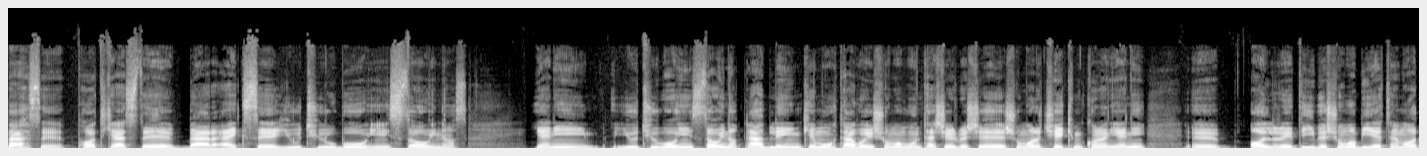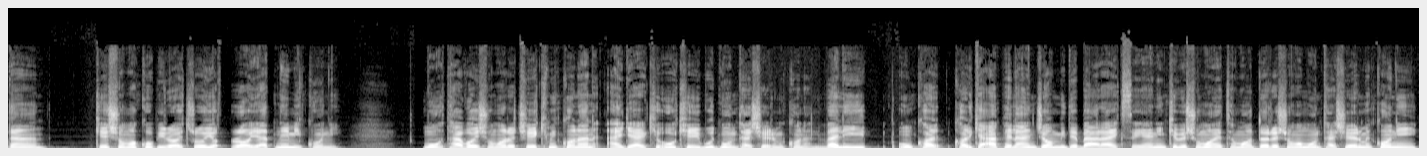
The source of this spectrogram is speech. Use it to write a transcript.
بحث پادکسته برعکس یوتیوب و Insta و ایناست. یعنی یوتیوب و Insta و اینا قبل اینکه محتوای شما منتشر بشه شما رو چک می‌کنن. یعنی already به شما بی‌اعتمادن که شما کپی رایت رو رعایت نمی‌کنی. محتوای شما رو چک می‌کنن اگر که OK بود منتشر می‌کنن. ولی اون کار... کاری که اپل انجام میده برعکسه. یعنی که به شما اعتماد داره شما منتشر می‌کنی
